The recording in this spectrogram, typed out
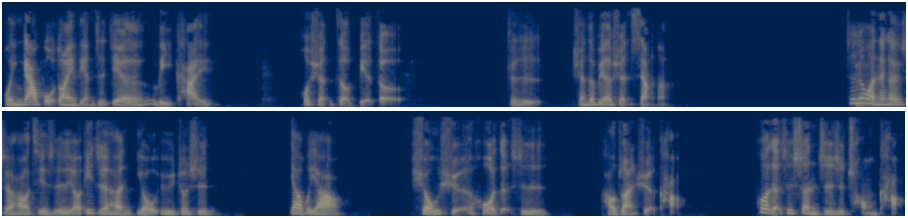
我应该要果断一点，直接离开，或选择别的，就是。选择别的选项啊。就是我那个时候其实有一直很犹豫，就是要不要休学，或者是考转学考，或者是甚至是重考。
